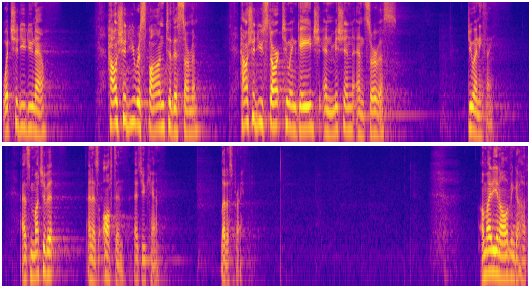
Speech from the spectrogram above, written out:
What should you do now? How should you respond to this sermon? How should you start to engage in mission and service? Do anything, as much of it and as often as you can. Let us pray. Almighty and all loving God,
